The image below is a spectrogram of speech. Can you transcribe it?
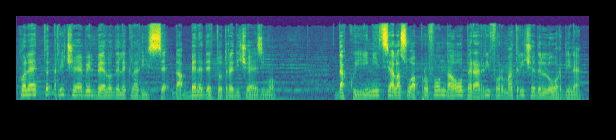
Colette riceve il velo delle Clarisse da Benedetto XIII da qui inizia la sua profonda opera riformatrice dell'ordine,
